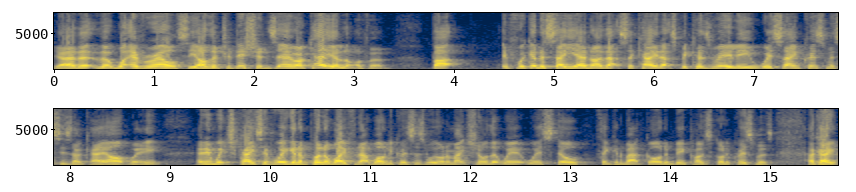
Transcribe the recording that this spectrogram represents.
Yeah, the, the, whatever else, the other traditions, they're okay, a lot of them. But if we're going to say, yeah, no, that's okay, that's because really we're saying Christmas is okay, aren't we? And in which case, if we're going to pull away from that worldly Christmas, we want to make sure that we're, we're still thinking about God and being close to God at Christmas. Okay,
